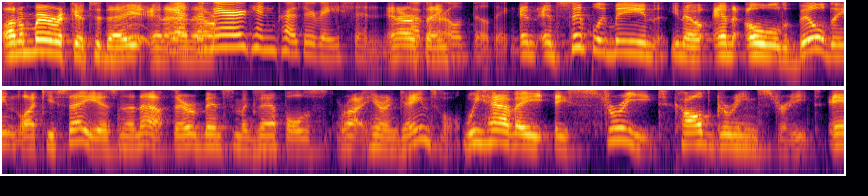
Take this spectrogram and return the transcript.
on America today. And, yes, and our- American preservation and our of things our old buildings. And, and simply being, you know, an old building, like you say, isn't enough. There have been some examples right here in Gainesville. We have a, a street called Green Street, and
